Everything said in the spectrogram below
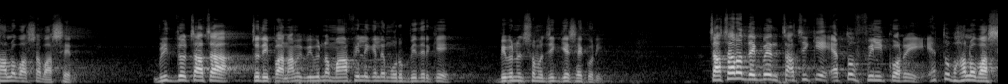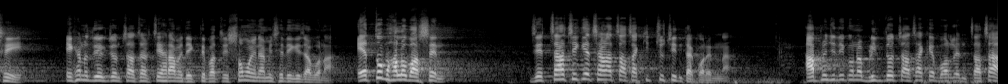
ভালোবাসা বাসেন বৃদ্ধ চাচা যদি পান, আমি বিভিন্ন মাহফিলে গেলে মুরব্বীদেরকে বিভিন্ন সময় জিজ্ঞাসা করি। চাচারা দেখবেন চাচিকে এত ফিল করে, এত ভালোবাসে। এখানে দু একজন চাচার চেহারা আমি দেখতে পাচ্ছি, সময় না আমি সেদিকে যাব না। এত ভালোবাসেন যে চাচিকে ছাড়া চাচা কিচ্ছু চিন্তা করেন না। আপনি যদি কোনো বৃদ্ধ চাচাকে বলেন, চাচা,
